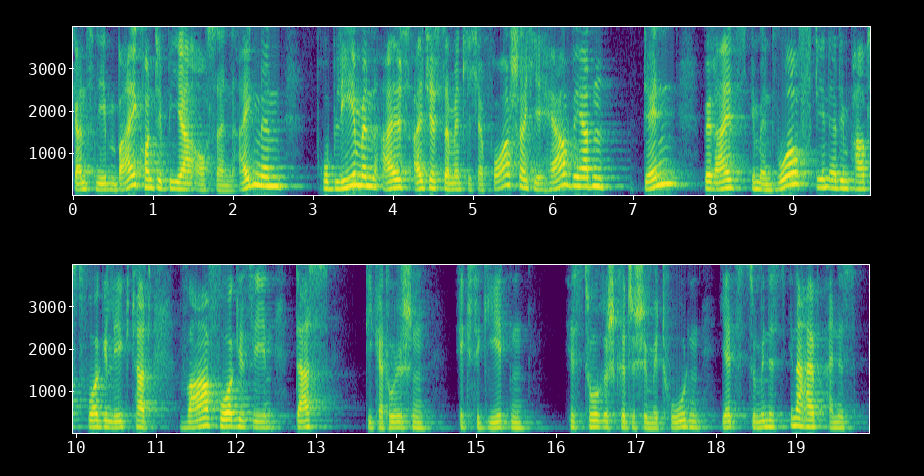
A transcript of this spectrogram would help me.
Ganz nebenbei konnte Bea auch seinen eigenen Problemen als alttestamentlicher Forscher hierher werden, denn bereits im Entwurf, den er dem Papst vorgelegt hat, war vorgesehen, dass die katholischen Exegeten historisch-kritische Methoden jetzt zumindest innerhalb eines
